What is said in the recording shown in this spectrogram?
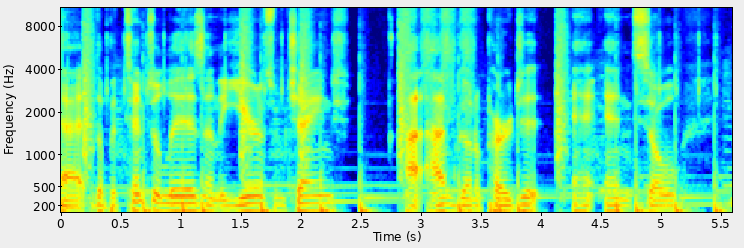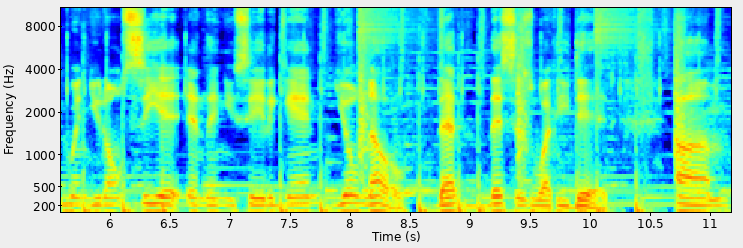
that the potential is in a year and some change, I, am going to purge it. And, and so when you don't see it and then you see it again, you'll know that this is what he did. Um,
